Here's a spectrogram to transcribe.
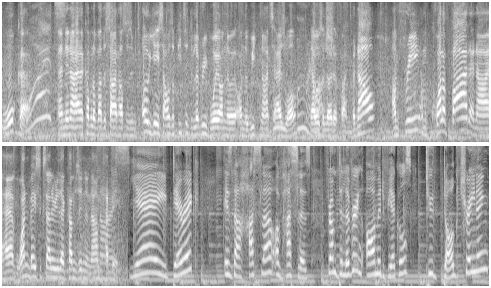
walker. What? And then I had a couple of other side hustles. In between. Oh yes, I was a pizza delivery boy on the on the weeknights as well. oh my that was a gosh. load of fun. But now I'm free, I'm qualified, and I have one basic salary that comes in, and I'm happy. Nice. Yay. Derek is the hustler of hustlers. From delivering armored vehicles to dog training.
